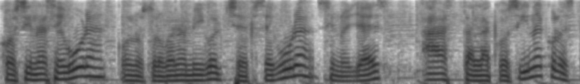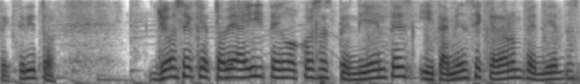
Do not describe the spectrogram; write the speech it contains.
Cocina Segura con nuestro buen amigo el Chef Segura, sino ya es hasta la cocina con Espectrito. Yo sé que todavía ahí tengo cosas pendientes y también se quedaron pendientes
